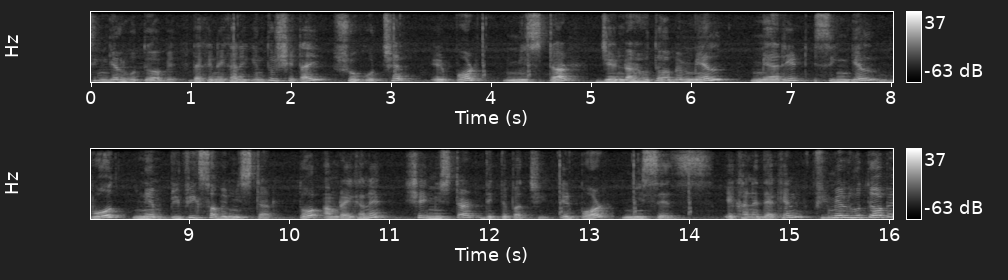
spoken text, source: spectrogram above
সিঙ্গেল হতে হবে। দেখেন, এখানে কিন্তু সেটাই শো করছে। এরপর মিস্টার জেন্ডার হতে হবে male married single both name prefix হবে মিস্টার তো আমরা এখানে সেই মিস্টার দেখতে পাচ্ছি। এরপর মিসেস এখানে দেখেন ফিমেল হতে হবে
